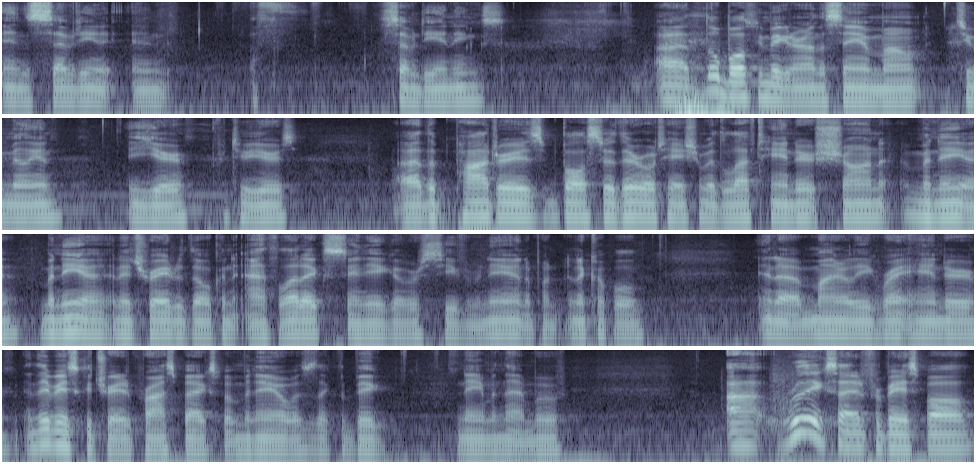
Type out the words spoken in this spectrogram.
and seventy and seventy innings. Uh, they'll both be making around the same amount, two million a year for two years. Uh, the Padres bolster their rotation with left-hander Sean Manaea, Manaea in a trade with the Oakland Athletics. San Diego received Manaea and a, and a couple, and a minor league right-hander. And they basically traded prospects, but Manaea was like the big name in that move. Uh, really excited for baseball.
